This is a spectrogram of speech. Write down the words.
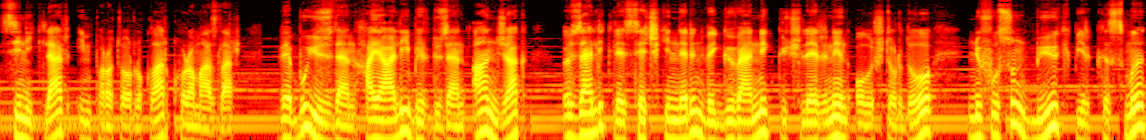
sinikler imparatorluklar kuramazlar ve bu yüzden hayali bir düzen ancak özellikle seçkinlerin ve güvenlik güçlerinin oluşturduğu nüfusun büyük bir kısmı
